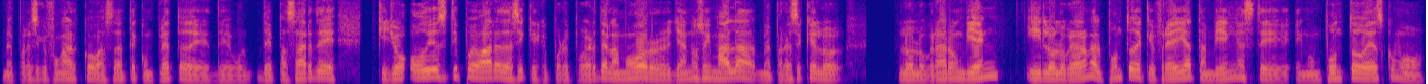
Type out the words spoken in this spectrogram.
me parece que fue un arco bastante completo de, de, pasar de que yo odio ese tipo de varas así, que, que por el poder del amor ya no soy mala, me parece que lo, lo lograron bien y lo lograron al punto de que Freya también este, en un punto es como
